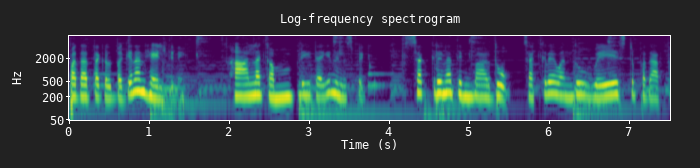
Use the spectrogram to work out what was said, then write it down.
ಪದಾರ್ಥಗಳ ಬಗ್ಗೆ ನಾನು ಹೇಳ್ತೀನಿ. ಹಾಲನ್ನ ಕಂಪ್ಲೀಟಾಗಿ ನಿಲ್ಲಿಸ್ಬೇಕು. ಸಕ್ಕರೆನ ತಿನ್ನಬಾರ್ದು ಸಕ್ಕರೆ ಒಂದು ವೇಸ್ಟ್ ಪದಾರ್ಥ.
